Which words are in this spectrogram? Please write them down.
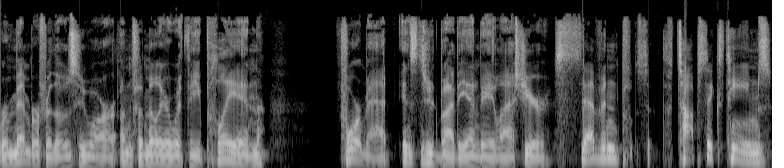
Remember, for those who are unfamiliar with the play-in format instituted by the NBA last year, seven top six teams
